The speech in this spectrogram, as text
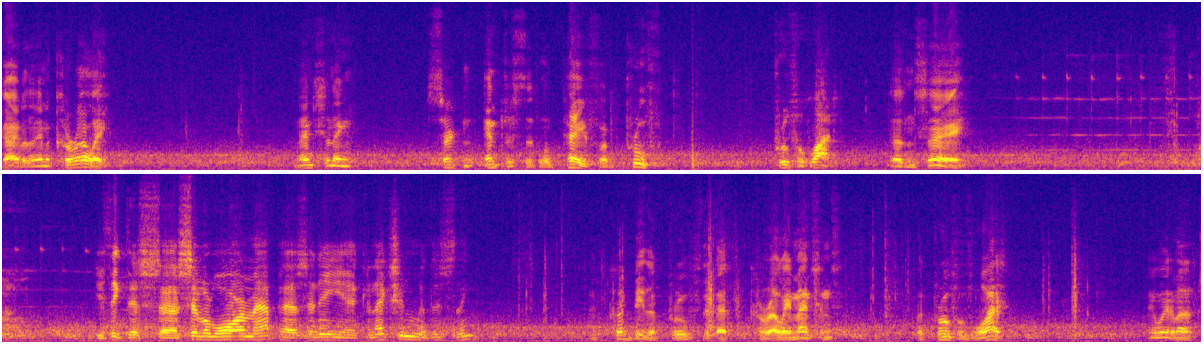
guy by the name of Corelli. Mentioning certain interests that will pay for proof. Proof of what? Doesn't say. You think this uh, Civil War map has any uh, connection with this thing? It could be the proof that that Corelli mentions. But proof of what? Hey, wait a minute.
